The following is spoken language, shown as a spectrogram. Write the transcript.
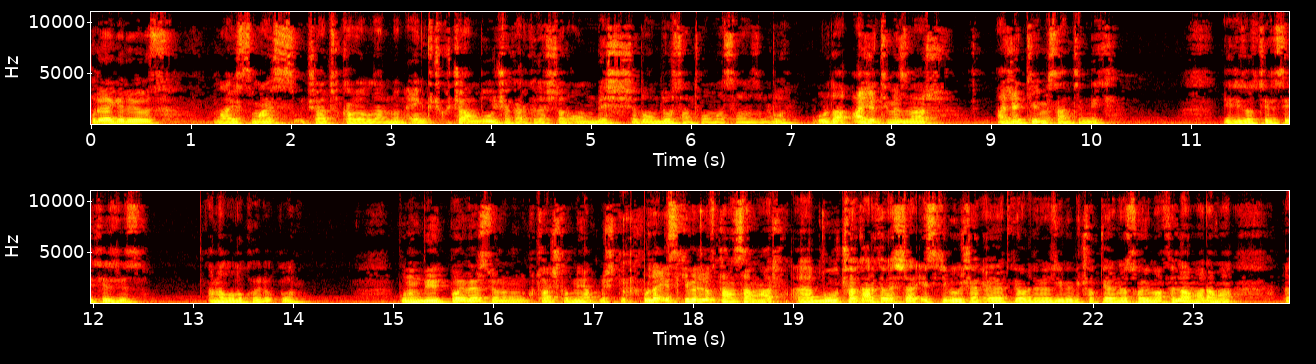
Buraya geliyoruz. Miles Miles uçağı Türk Hava Yolları'nın. En küçük uçağım bu uçak arkadaşlar. 15 ya da 14 santim olması lazım bu. Burada ajetimiz var. Ajet 20 santimlik. 737-800. Anadolu kuyruklu. Bunun büyük boy versiyonunun kutu açılımını yapmıştık. Burada eski bir Lufthansa'm var. Ee, bu uçak arkadaşlar eski bir uçak. Evet gördüğünüz gibi birçok yerinde soyuma falan var ama e,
